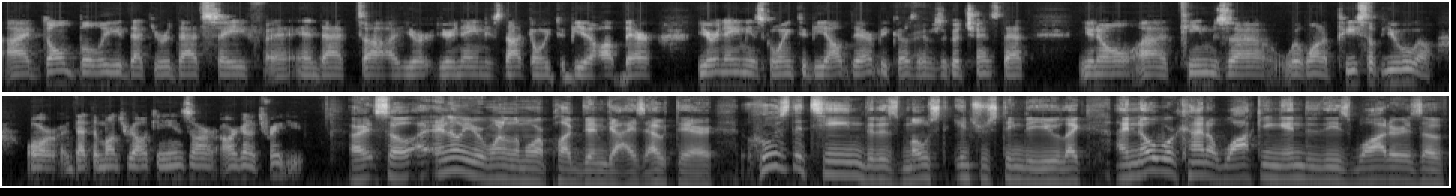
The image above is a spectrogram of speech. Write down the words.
I don't believe that you're that safe and that uh, your your name is not going to be out there. Your name is going to be out there because there's a good chance that you know uh, teams uh, will want a piece of you, or, that the Montreal Canadiens are, are going to trade you. All right, so I I know you're one of the more plugged in guys out there. Who's the team that is most interesting to you? Like, I know we're kind of walking into these waters of,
